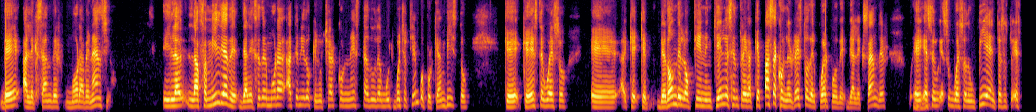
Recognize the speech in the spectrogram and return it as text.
de Alexander Mora Venancio? Y la, familia de, Alexander Mora ha tenido que luchar con esta duda mucho tiempo porque han visto que, este hueso, eh, que, de dónde lo obtienen, quién les entrega, qué pasa con el resto del cuerpo de, Alexander. Eh, es, es, un hueso de un pie, entonces es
